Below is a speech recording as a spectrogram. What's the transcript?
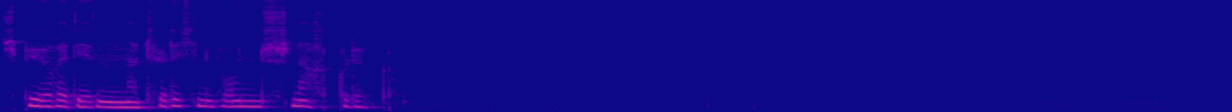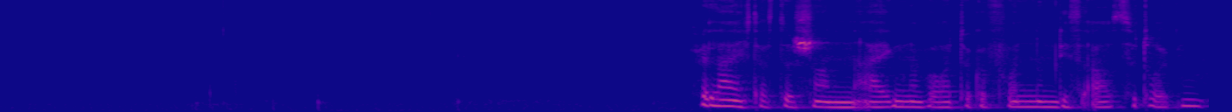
Spüre diesen natürlichen Wunsch nach Glück. Vielleicht hast du schon eigene Worte gefunden, um dies auszudrücken.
